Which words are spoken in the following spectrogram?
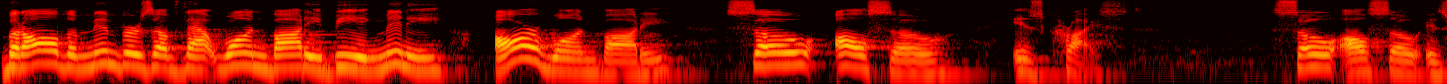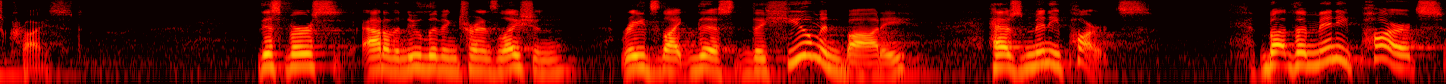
but all the members of that one body being many are one body, so also is Christ. So also is Christ. This verse out of the New Living Translation reads like this The human body has many parts, but the many parts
